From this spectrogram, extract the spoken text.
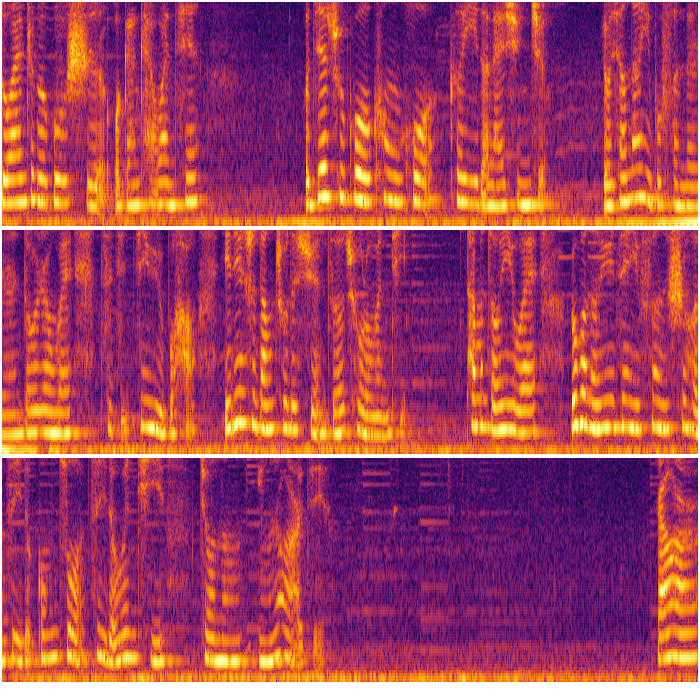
读完这个故事，我感慨万千。我接触过困惑、刻意的来寻者，有相当一部分的人都认为自己境遇不好，一定是当初的选择出了问题。他们总以为，如果能遇见一份适合自己的工作，自己的问题就能迎刃而解。然而，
